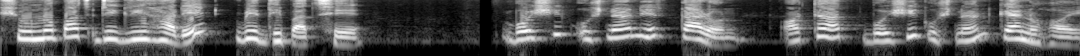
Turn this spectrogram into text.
শূন্য পাঁচ ডিগ্রি হারে বৃদ্ধি পাচ্ছে। বৈশ্বিক উষ্ণায়নের কারণ অর্থাৎ বৈশ্বিক উষ্ণায়ন কেন হয়?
